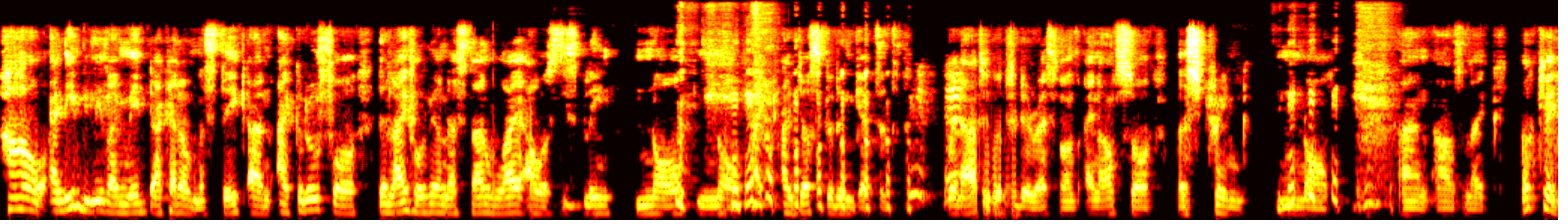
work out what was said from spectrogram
how? I didn't believe I made that kind of mistake. And I couldn't for the life of me understand why I was displaying null, null. I, I just couldn't get it. When I had to go through the response, I now saw a string null. And I was like, okay,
